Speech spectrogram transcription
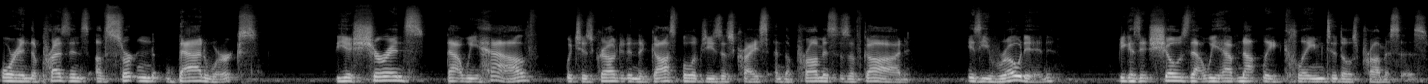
or in the presence of certain bad works, the assurance that we have, which is grounded in the gospel of Jesus Christ and the promises of God, is eroded because it shows that we have not laid claim to those promises.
